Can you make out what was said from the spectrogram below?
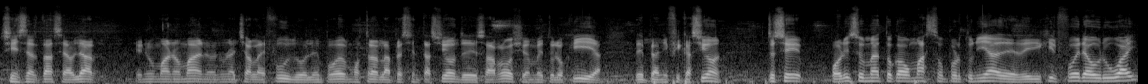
sin sentarse a hablar en un mano a mano, en una charla de fútbol, en poder mostrar la presentación de desarrollo, de metodología, de planificación. Entonces, por eso me ha tocado más oportunidades de dirigir fuera a Uruguay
